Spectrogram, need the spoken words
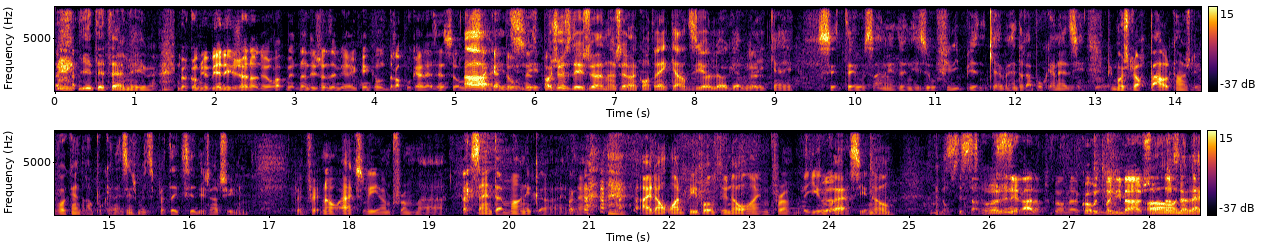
il était tanné, là. Ben, comme il y a bien des jeunes en Europe, maintenant, des jeunes Américains qui ont le drapeau canadien sur leur Ah, sac à dos, n'est-ce pas pas? juste des jeunes. hein. J'ai rencontré un cardiologue américain. C'était au en Indonésie, aux Philippines, qui avait un drapeau canadien. Puis moi, je leur parle quand je les vois qu'un drapeau canadien. Je me dis peut-être que c'est des gens de chez nous. Me fait, no, actually, I'm from uh, Santa Monica, and uh, I don't want people to know I'm from the U.S., you know? Non, c'est ça. En général, en tout cas, on a encore une bonne image. Ah, on a, la,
